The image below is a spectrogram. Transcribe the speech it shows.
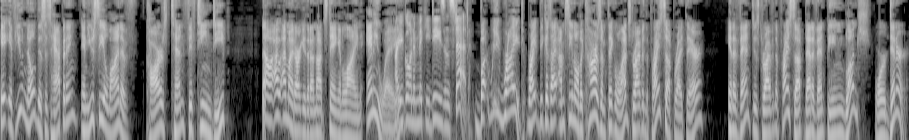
If you know this is happening and you see a line of cars 10, 15 deep, now I, I might argue that I'm not staying in line anyway. Are you going to Mickey D's instead? But re- right, right, because I, I'm seeing all the cars. I'm thinking, well, that's driving the price up right there. An event is driving the price up. That event being lunch or dinner.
